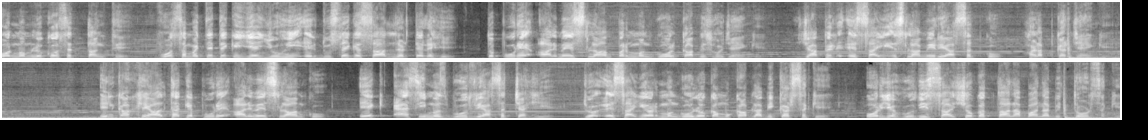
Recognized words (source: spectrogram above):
और ममलुकों से तंग थे। वो समझते थे कि ये यूँ ही एक दूसरे के साथ लड़ते रहे तो पूरे आलम इस्लाम पर मंगोल काबिज हो जाएँगे, या फिर ईसाई इस्लामी रियासत को हड़प कर जाएँगे। इनका ख्याल था कि पूरे आलम इस्लाम को एक ऐसी मज़बूत रियासत चाहिए जो ईसाई और मंगोलों का मुकाबला भी कर सके और यहूदी साजिशों का ताना बाना भी तोड़ सके।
